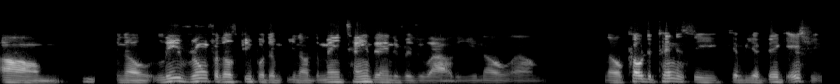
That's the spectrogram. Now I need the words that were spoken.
Um, you know, leave room for those people to, you know, to maintain their individuality, you know. Um, you know, codependency can be a big issue,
